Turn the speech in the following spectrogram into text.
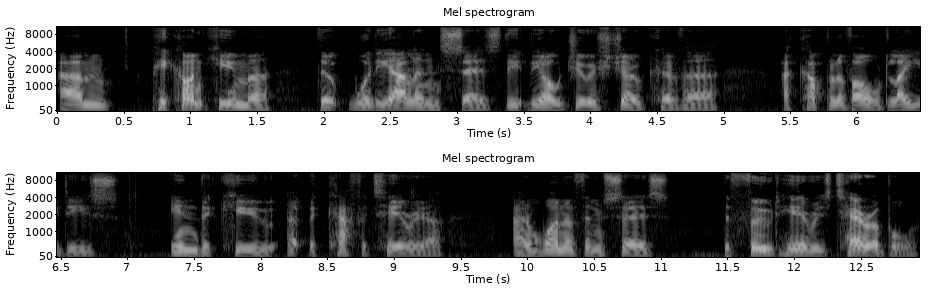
um, piquant humour that Woody Allen says, the, the old Jewish joke of uh, a couple of old ladies in the queue at the cafeteria, and one of them says, The food here is terrible.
